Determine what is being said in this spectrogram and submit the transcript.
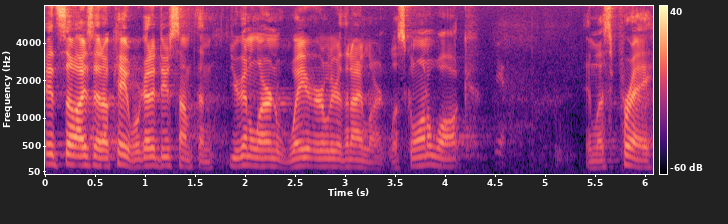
And so I said, okay, we're going to do something. You're going to learn way earlier than I learned. Let's go on a walk and let's pray.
